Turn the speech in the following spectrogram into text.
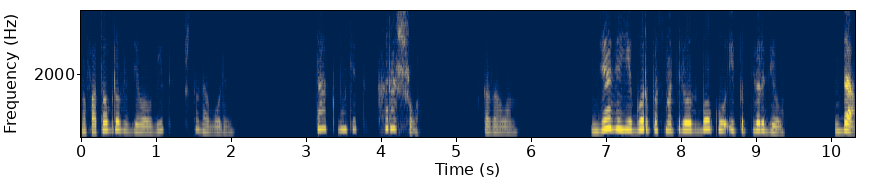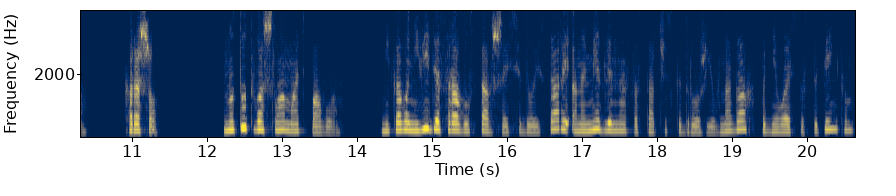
Но фотограф сделал вид, что доволен. «Так будет хорошо», — сказал он. Дядя Егор посмотрел сбоку и подтвердил. Да, хорошо. Но тут вошла мать Павла. Никого не видя, сразу уставшая седой и старой, она медленно, со старческой дрожью в ногах, поднялась по ступенькам,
